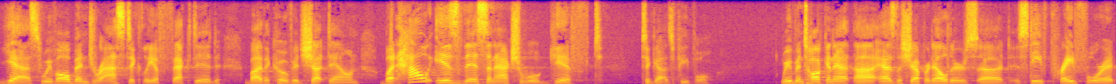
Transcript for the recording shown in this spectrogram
yes, we've all been drastically affected by the COVID shutdown, but how is this an actual gift to God's people? We've been talking at, uh, as the shepherd elders, uh, Steve prayed for it,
